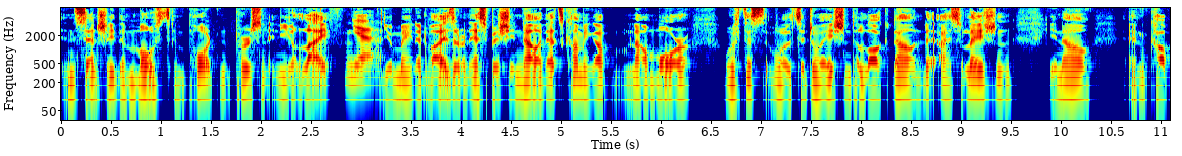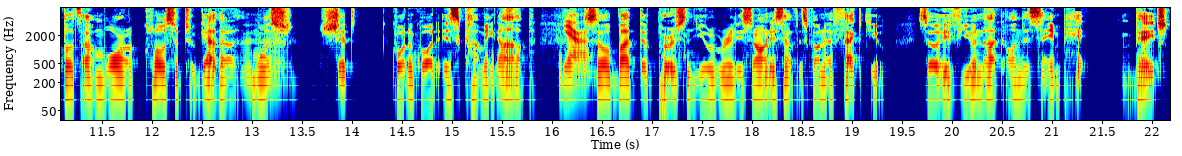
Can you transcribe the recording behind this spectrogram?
essentially the most important person in your life. Yeah. Your main advisor. And especially now that's coming up now more with this world situation, the lockdown, the isolation, you know, and couples are more closer together, more mm-hmm. sh- shit quote unquote is coming up. Yeah. So, but the person you really surround yourself is going to affect you. So, if you're not on the same pa- page,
